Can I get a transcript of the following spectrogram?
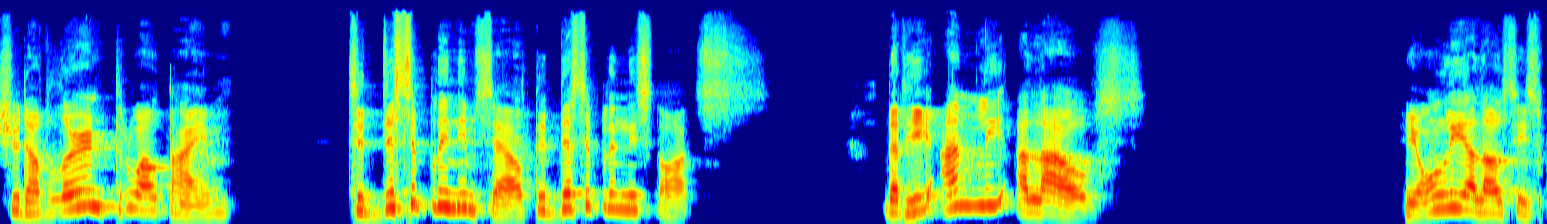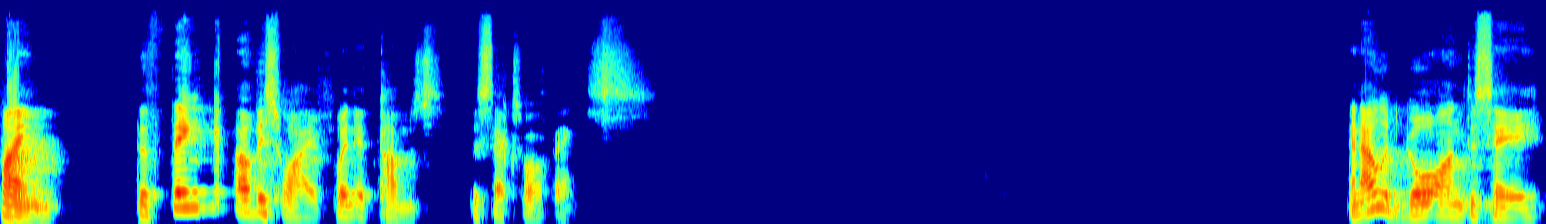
should have learned throughout time to discipline himself, to discipline his thoughts, that he only allows, he only allows his mind to think of his wife when it comes to sexual things. And I would go on to say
